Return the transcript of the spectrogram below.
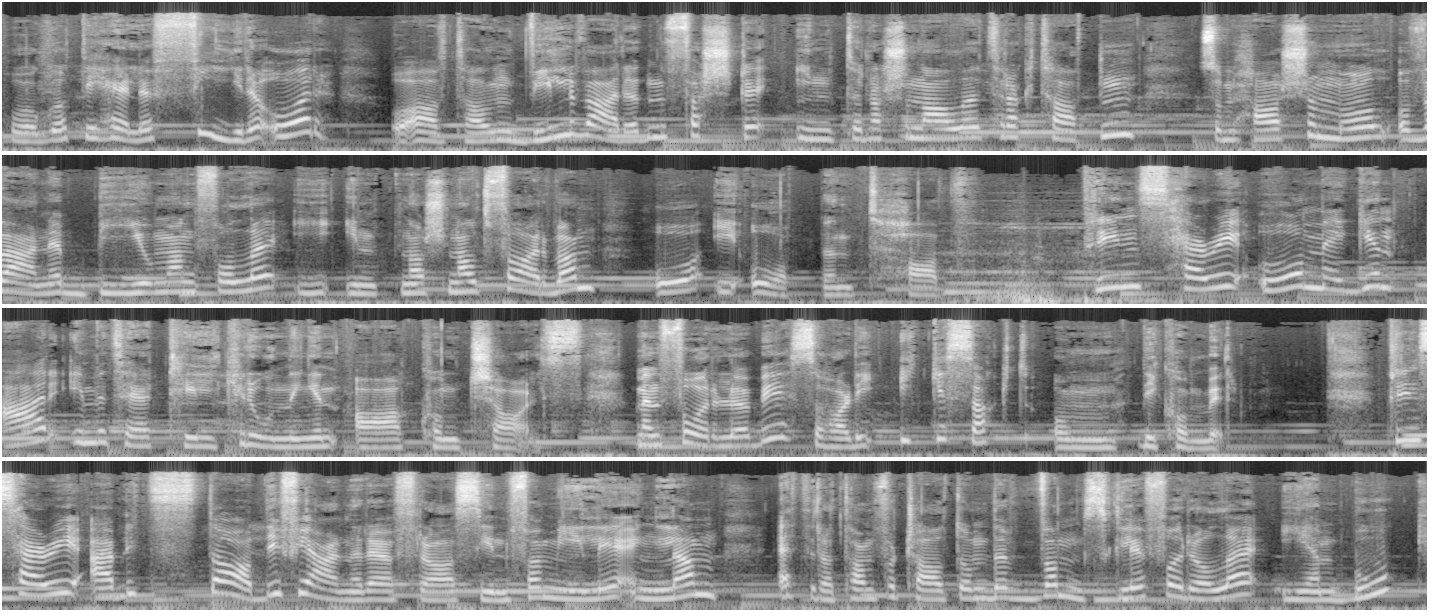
pågått i hele fire år, og avtalen vil være den første internasjonale traktaten som har som mål å verne biomangfoldet i internasjonalt farvann og i åpent hav. Prins Harry og Meghan er invitert til kroningen av kong Charles, men foreløpig så har de ikke sagt om de kommer. Prins Harry er blitt stadig fjernere fra sin familie i England etter at han fortalte om det vanskelige forholdet i en bok,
